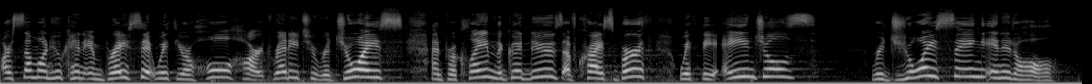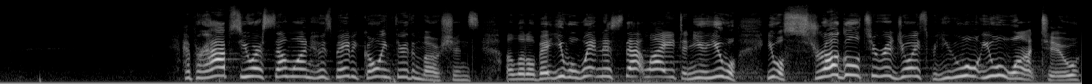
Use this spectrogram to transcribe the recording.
are someone who can embrace it with your whole heart, ready to rejoice and proclaim the good news of Christ's birth with the angels, rejoicing in it all. And perhaps you are someone who's maybe going through the motions a little bit. You will witness that light and you, you, will, you will struggle to rejoice, but you will, you will want to.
